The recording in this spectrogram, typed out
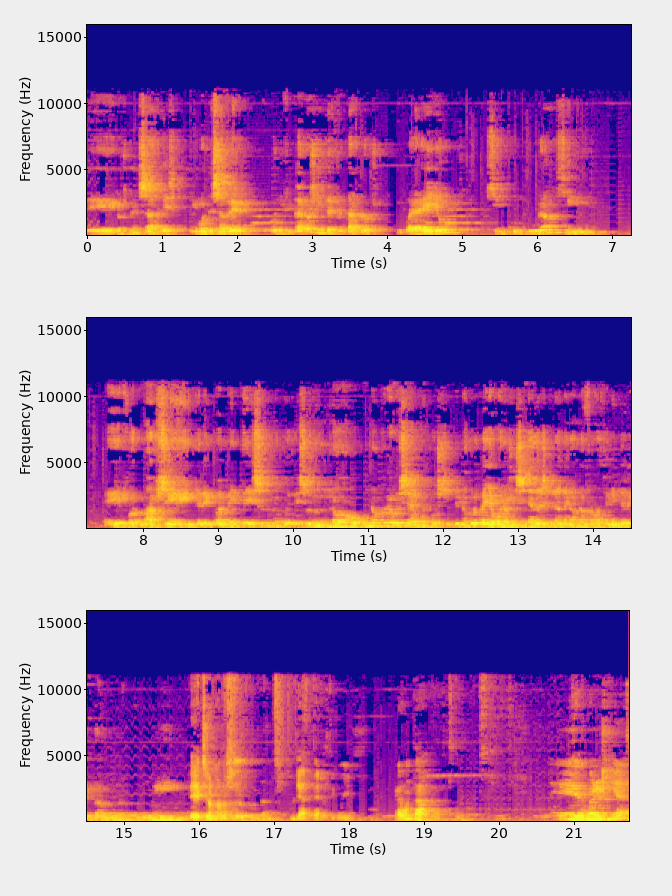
de los mensajes y hemos de saber codificarlos e interpretarlos. Y para ello, sin cultura, sin eh, formarse intelectualmente, eso, no, puede- eso no, no creo que sea muy posible. No creo que haya buenos diseñadores que no tengan una formación intelectual muy, muy De hecho, no lo sé. Ya te lo digo yo. ¿Pregunta? Eh, buenos días.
